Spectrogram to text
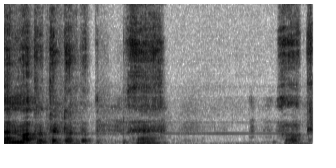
దాన్ని మాత్రం తిట్టద్దు. ఓకే.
